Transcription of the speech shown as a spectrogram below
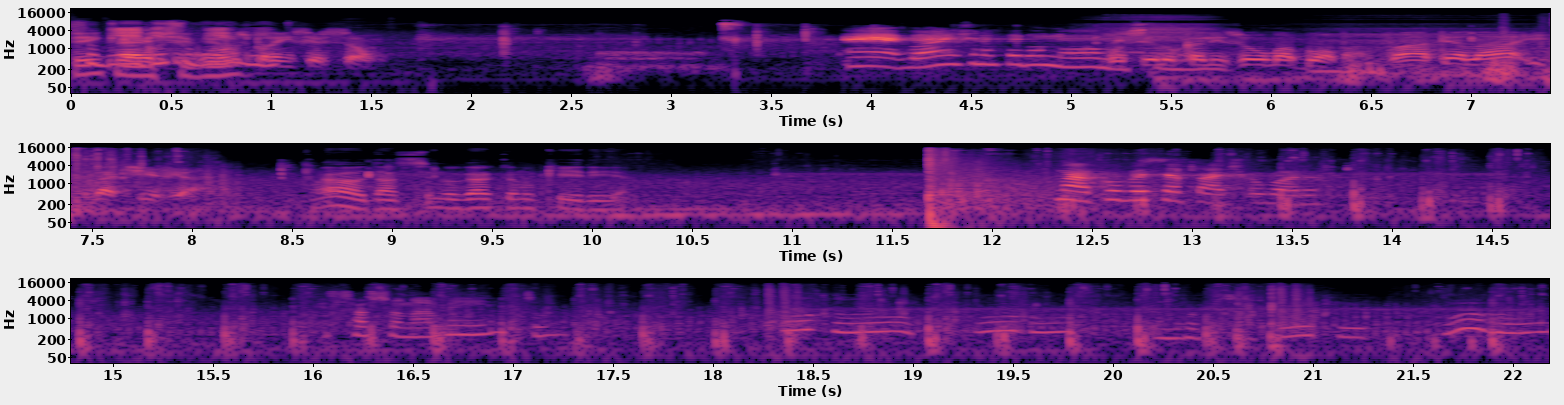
subir ali e subir para ali. É, agora a gente não pegou nome. Você localizou uma bomba. Vá até lá e desative-a. Ah, eu nasci no lugar que eu não queria. Marco, vai ser a tática agora? Estacionamento. Uhul, uhul. Uhul.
